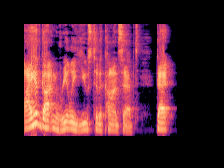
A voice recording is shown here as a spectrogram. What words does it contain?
I have gotten really used to the concept that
